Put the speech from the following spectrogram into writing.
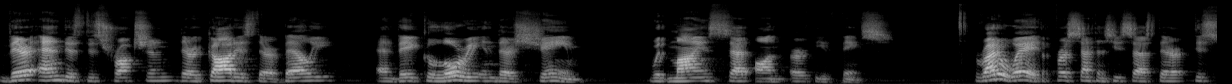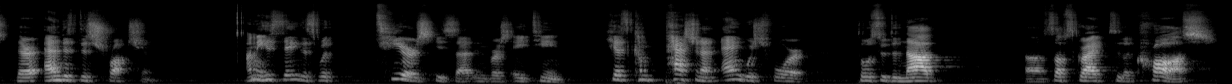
their end is destruction, their God is their belly, and they glory in their shame with minds set on earthly things. Right away, the first sentence he says, their, their end is destruction. I mean, he's saying this with tears, he said in verse 18. He has compassion and anguish for those who do not uh, subscribe to the cross.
